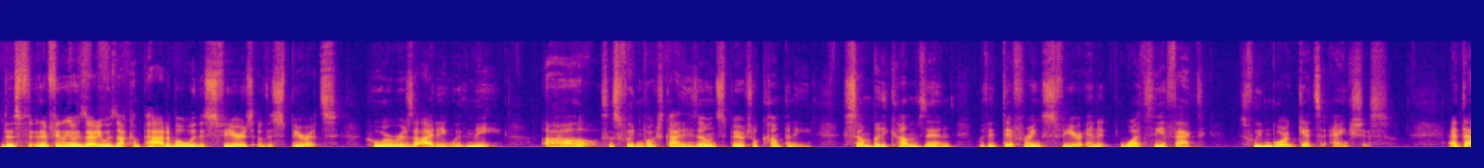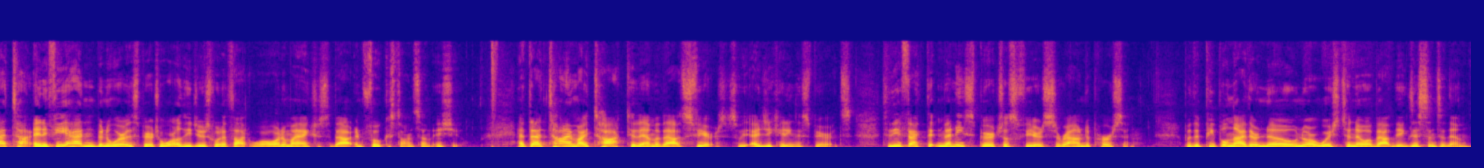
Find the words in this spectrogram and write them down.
this, the feeling of anxiety was not compatible with the spheres of the spirits who were residing with me. Oh, so Swedenborg's got his own spiritual company. Somebody comes in with a differing sphere, and it, what's the effect? Swedenborg gets anxious. At that time, and if he hadn't been aware of the spiritual world, he just would have thought, well, what am I anxious about? and focused on some issue. At that time, I talked to them about spheres, so educating the spirits, to the effect that many spiritual spheres surround a person but the people neither know nor wish to know about the existence of them,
